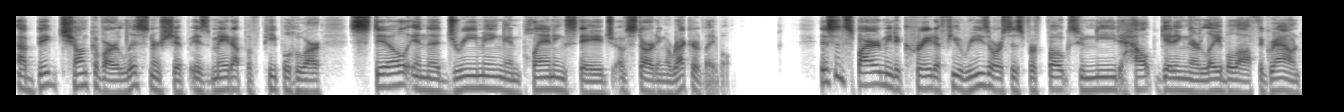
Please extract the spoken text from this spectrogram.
a big chunk of our listenership is made up of people who are still in the dreaming and planning stage of starting a record label. This inspired me to create a few resources for folks who need help getting their label off the ground.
